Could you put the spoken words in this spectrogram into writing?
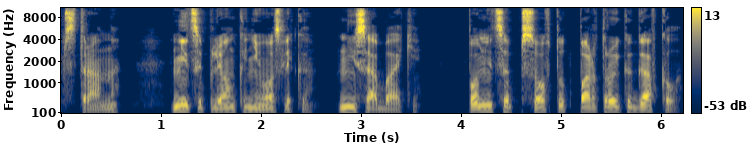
Странно. Ни цыпленка, ни ослика, ни собаки. Помнится, псов тут пар-тройка гавкала.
